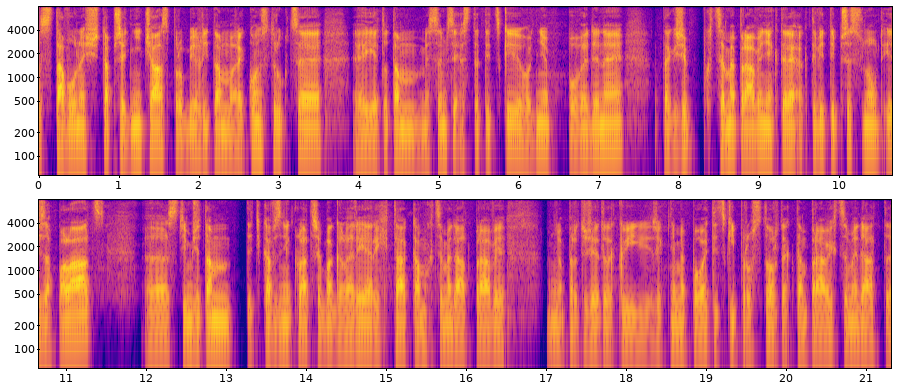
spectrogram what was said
stavu než ta přední část. Proběhly tam rekonstrukce, eh, je to tam, myslím si, esteticky hodně povedené takže chceme právě některé aktivity přesunout i za palác, eh, s tím, že tam teďka vznikla třeba galerie Richta, kam chceme dát právě, mm, protože je to takový, řekněme, poetický prostor, tak tam právě chceme dát eh,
